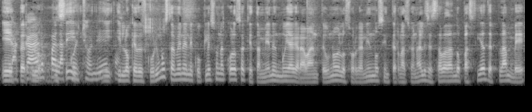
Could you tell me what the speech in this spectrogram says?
Y, la carpa, la colchoneta. Y, lo que descubrimos también en Necoclí es una cosa que también es muy agravante. Uno de los organismos internacionales estaba dando pastillas de plan B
